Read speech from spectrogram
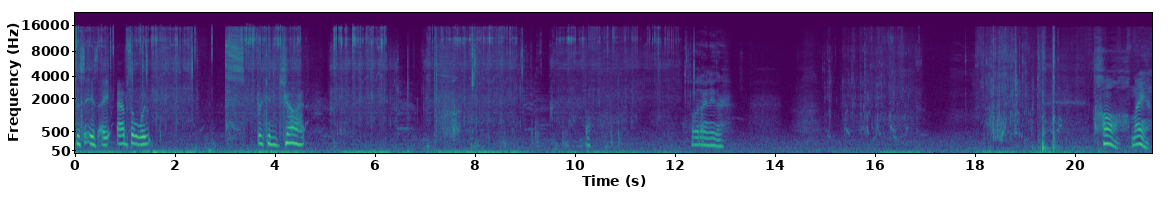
This is a absolute freaking giant. Oh. oh, it ain't either. Oh man.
